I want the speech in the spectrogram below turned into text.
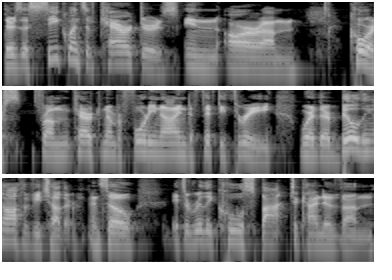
there's a sequence of characters in our um, course from character number 49 to 53 where they're building off of each other. And so it's a really cool spot to kind of um,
